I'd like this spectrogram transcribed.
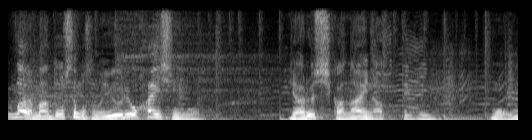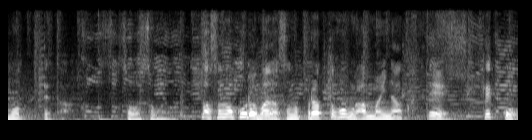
まあまあどうしてもその有料配信をやるしかないなっていうふうにもう思ってた。早々にまあその頃まだそのプラットフォームがあんまりなくて結構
